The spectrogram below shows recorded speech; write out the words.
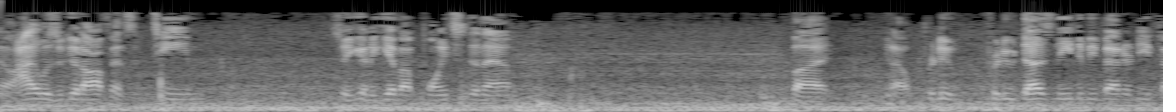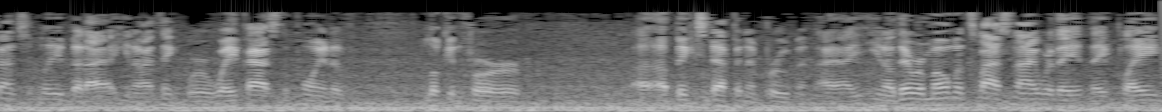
you know, Iowa's a good offensive team, so you're going to give up points to them. But you know, Purdue Purdue does need to be better defensively, but I you know I think we're way past the point of looking for a, a big step in improvement. I you know there were moments last night where they they played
